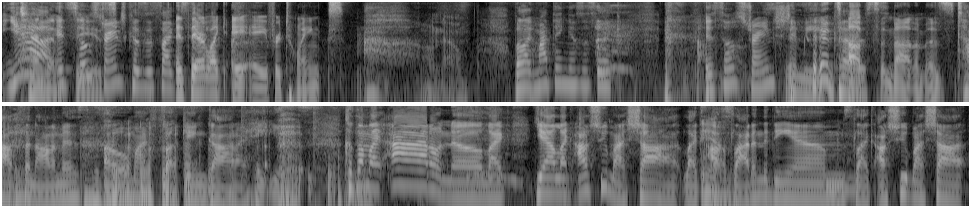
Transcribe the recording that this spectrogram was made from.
yeah, it's so strange because it's like Is there like AA for twinks? I don't know, but like my thing is it's like it's so strange to me Tops because Anonymous. Tops Anonymous. Oh my fucking god, I hate you. Cause I'm like, I don't know, like, yeah, like I'll shoot my shot, like Yeah. I'll slide in the DMs, like I'll shoot my shot,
